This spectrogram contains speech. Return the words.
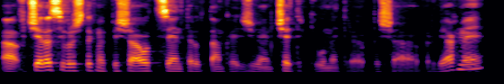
а, вчера се връщахме пеша от центъра, от там където живеем. 4 км пеша вървяхме,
